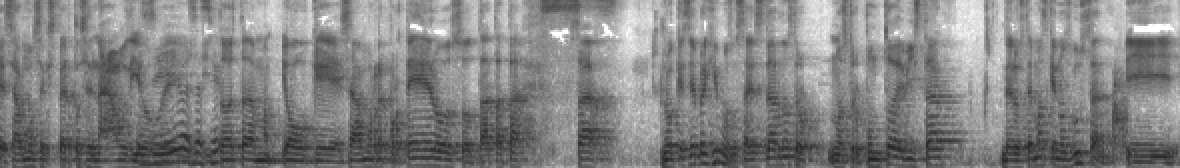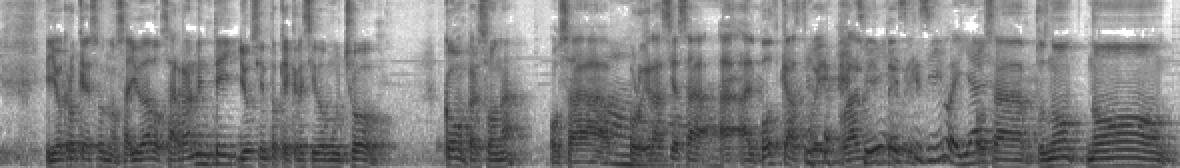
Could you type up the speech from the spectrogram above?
que seamos expertos en audio, Sí, o sea, y sí. todo está- o que seamos reporteros o ta, ta, ta. O sea, lo que siempre dijimos, o sea, es dar nuestro, nuestro punto de vista de los temas que nos gustan. Y, y yo creo que eso nos ha ayudado. O sea, realmente yo siento que he crecido mucho como persona. O sea, por gracias a- a- al podcast, güey. Realmente, Ah. es que sí, güey. O sea, pues no, no.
